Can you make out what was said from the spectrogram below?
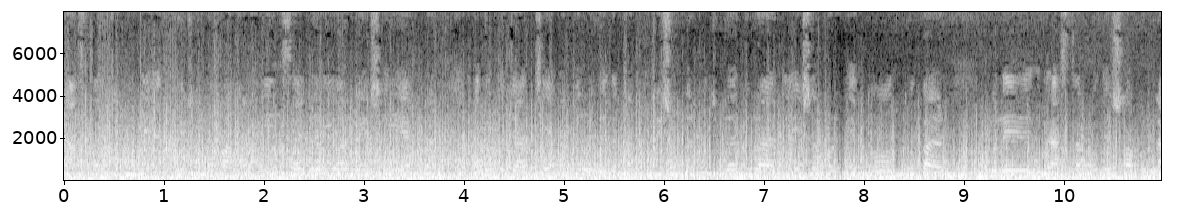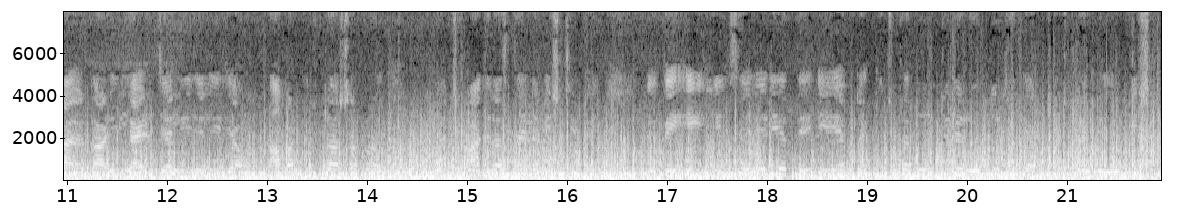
রাস্তার সামনে একদম সুন্দর পাহাড় হিল সাইড এরিয়া নেই সেই একটা এখন তো যাচ্ছে এখনকার ওয়েদারটা খুবই সুন্দর কিছুটা দূর আগে আসার পর এত অন্ধকার মানে রাস্তার মধ্যে সব গাড়ির লাইট জ্বালিয়ে জ্বালিয়ে যাওয়া। আবার কিছুটা আসার পর হচ্ছে মাঝ রাস্তায় না বৃষ্টি হয়। তো এই হিল সাইড এরিয়াতে এই একটা কিছুটা দূর যদি রোদ্দুর থাকে, আবার কিছুটা বৃষ্টি।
